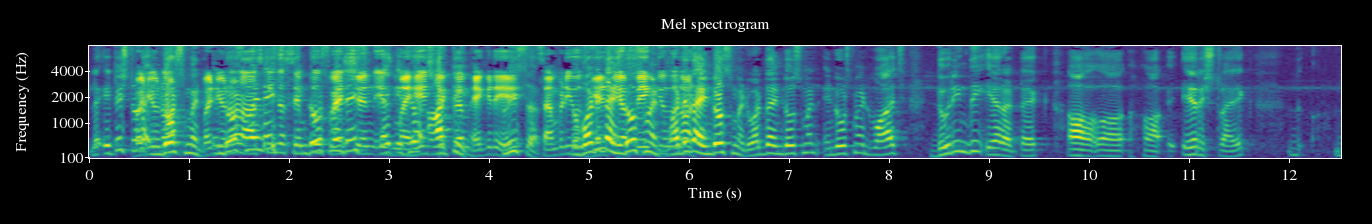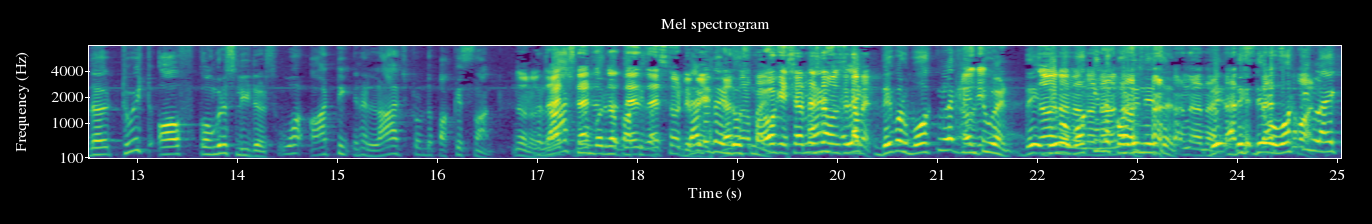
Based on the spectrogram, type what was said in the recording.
Like it is not But an you're not- endorsement. but you're not Endorsement asking is- the simple question, is like are Mahesh Vikram Hegde Please, sir. somebody So who's what is the guilty of fake endorsement? news What is the endorsement? What the endorsement? Endorsement was during the air attack, uh, uh, uh, air strike. Th- The tweet of Congress leaders who are RT in a large from the Pakistan. No, no, the that's- large that's number not- the Pakistan. that's not debate. is the That's not a endorsement. Okay, Sharmila wants to come like, in. They were working like hand Okay. to hand. They, No, they no, were no, working no, the no, no. coordination. No, no, they, that's- they, they were come working like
